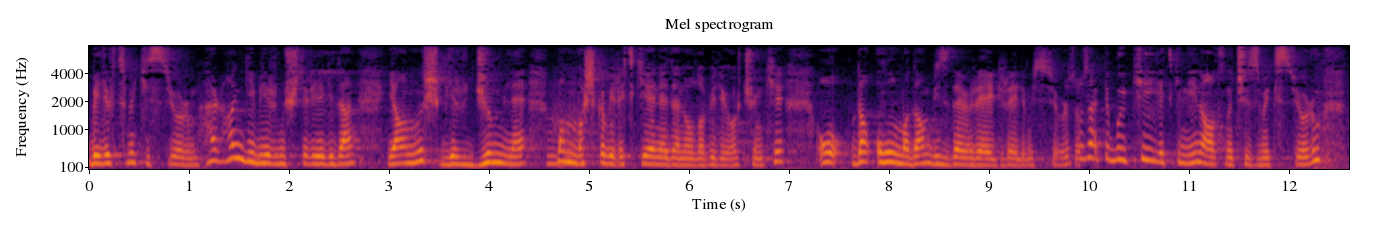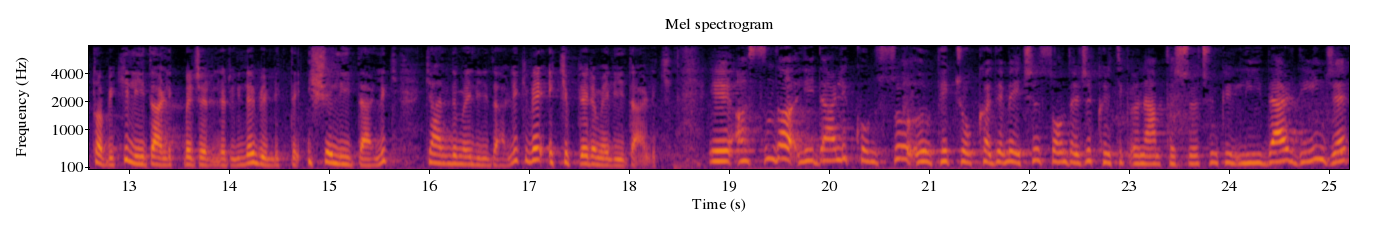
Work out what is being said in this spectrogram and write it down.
belirtmek istiyorum. Herhangi bir müşteriye giden yanlış bir cümle bambaşka bir etkiye neden olabiliyor çünkü. O da olmadan biz devreye girelim istiyoruz. Özellikle bu iki yetkinliğin altını çizmek istiyorum. Tabii ki liderlik becerileriyle birlikte işe liderlik, kendime liderlik ve ekiplerime liderlik. Ee, aslında liderlik konusu e, pek çok kademe için son derece kritik önem taşıyor. Çünkü lider deyince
